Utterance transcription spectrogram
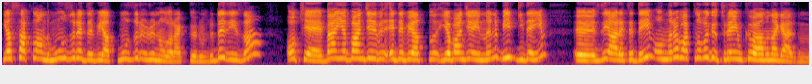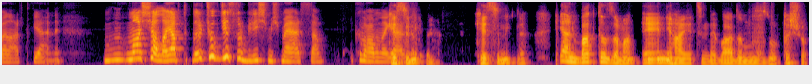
yasaklandı. Muzur edebiyat, muzur ürün olarak görüldü dediği zaman okey ben yabancı edebiyatlı yabancı yayınlarını bir gideyim e, ziyaret edeyim onlara baklava götüreyim kıvamına geldim ben artık yani. Maşallah yaptıkları çok cesur bir işmiş meğersem kıvamına geldim. Kesinlikle. Kesinlikle. Yani baktığın zaman en nihayetinde vardığımız nokta şu.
